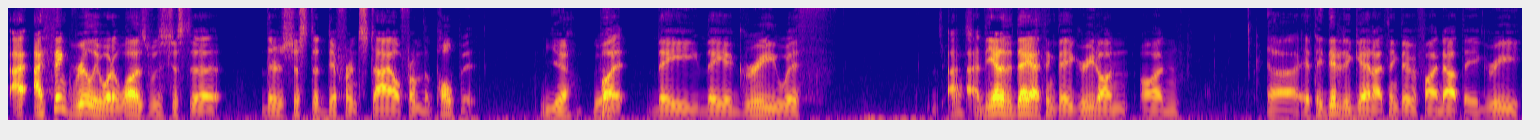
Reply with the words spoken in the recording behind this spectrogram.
I, I think really what it was was just a there's just a different style from the pulpit. Yeah. yeah. But they they agree with Awesome. at the end of the day I think they agreed on on uh, if they did it again I think they would find out they agree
